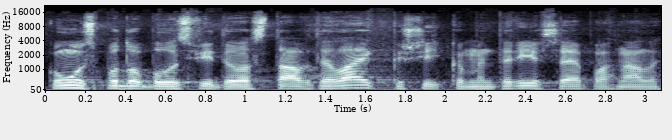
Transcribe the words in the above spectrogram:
Кому сподобалось відео, ставте лайк, пишіть коментарі, все, погнали.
